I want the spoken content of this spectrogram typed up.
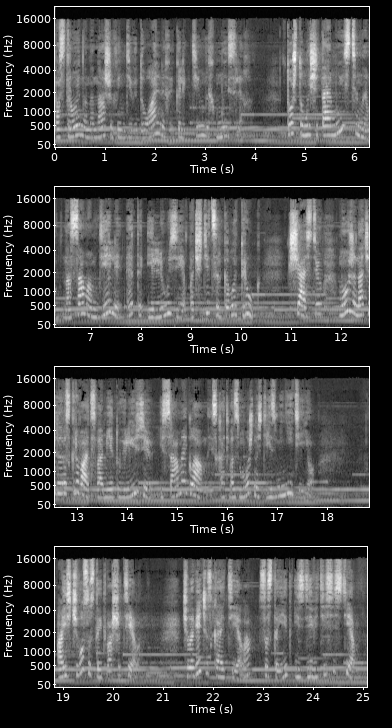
построена на наших индивидуальных и коллективных мыслях. То, что мы считаем истинным, на самом деле это иллюзия, почти цирковой трюк. К счастью, мы уже начали раскрывать с вами эту иллюзию и самое главное, искать возможности изменить ее. А из чего состоит ваше тело? Человеческое тело состоит из девяти систем –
